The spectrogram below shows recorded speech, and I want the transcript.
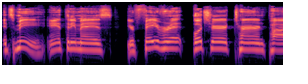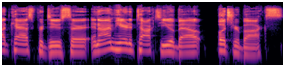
It's me, Anthony Mays, your favorite butcher turned podcast producer, and I'm here to talk to you about ButcherBox.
